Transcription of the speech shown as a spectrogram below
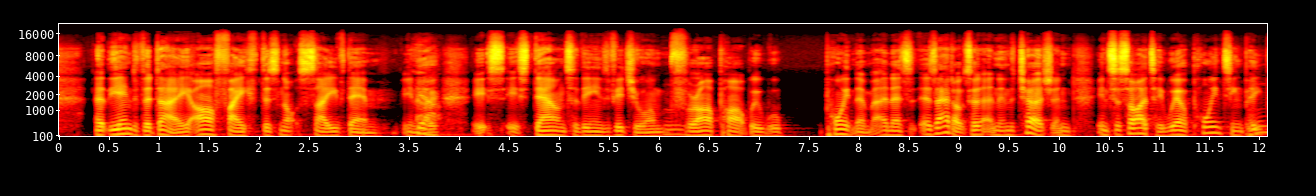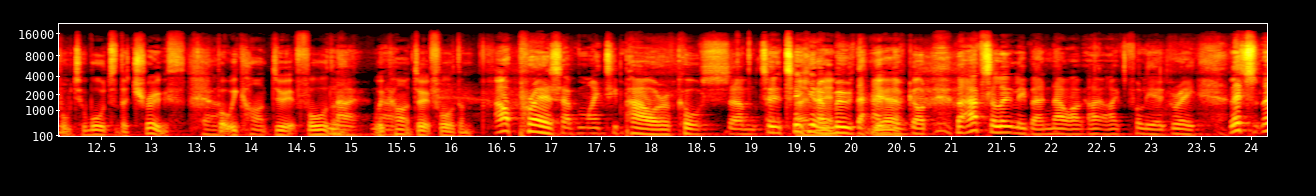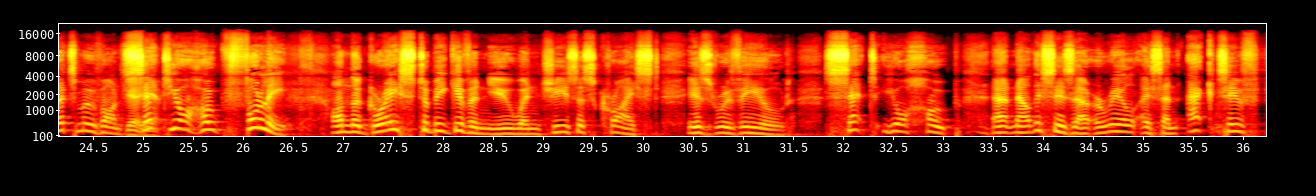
at the end of the day, our faith does not save them. You know, yeah. it's it's down to the individual, and mm. for our part, we will point them. And as, as adults and in the church and in society, we are pointing people mm. towards the truth, yeah. but we can't do it for them. No, we no. can't do it for them. Our prayers have mighty power, of course, um, to, to you know move the hand yeah. of God. But absolutely, Ben. No, I, I, fully agree. Let's let's move on. Yeah, Set your hope fully on the grace to be given you when Jesus Christ is revealed. Set your hope. Uh, now, this is a, a real. It's an active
